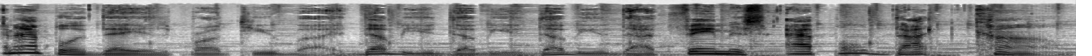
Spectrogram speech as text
An Apple a Day is brought to you by www.famousapple.com.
